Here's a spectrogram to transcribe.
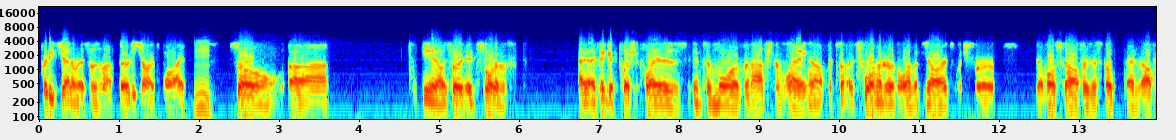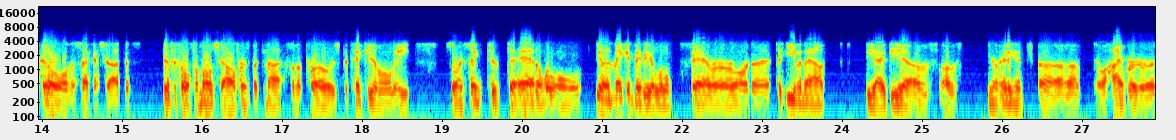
pretty generous. It was about 30 yards wide. Mm. So, uh, you know, so it, it's sort of I, I think it pushed players into more of an option of laying up. It's it's 411 yards, which for you know most golfers is still an uphill on the second shot. That's difficult for most golfers, but not for the pros particularly. So I think to to add a little, you know, make it maybe a little fairer or to to even out the idea of of you know hitting a uh, you know a hybrid or a,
